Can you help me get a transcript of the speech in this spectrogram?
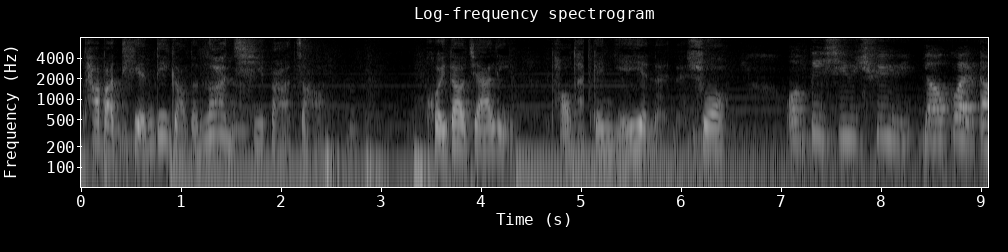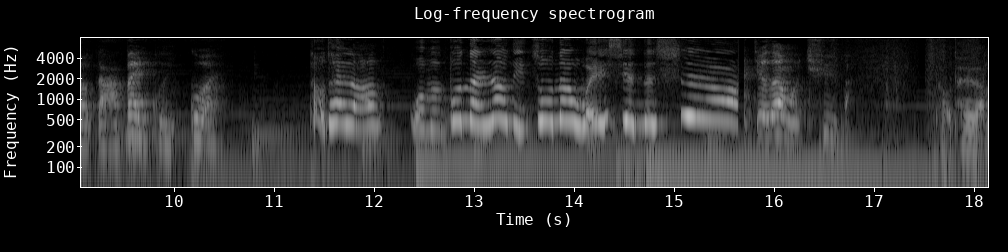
他把田地搞得乱七八糟。回到家里，淘太跟爷爷奶奶说：“我必须去妖怪岛打败鬼怪。”桃太郎，我们不能让你做那危险的事啊！就让我去吧。桃太郎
